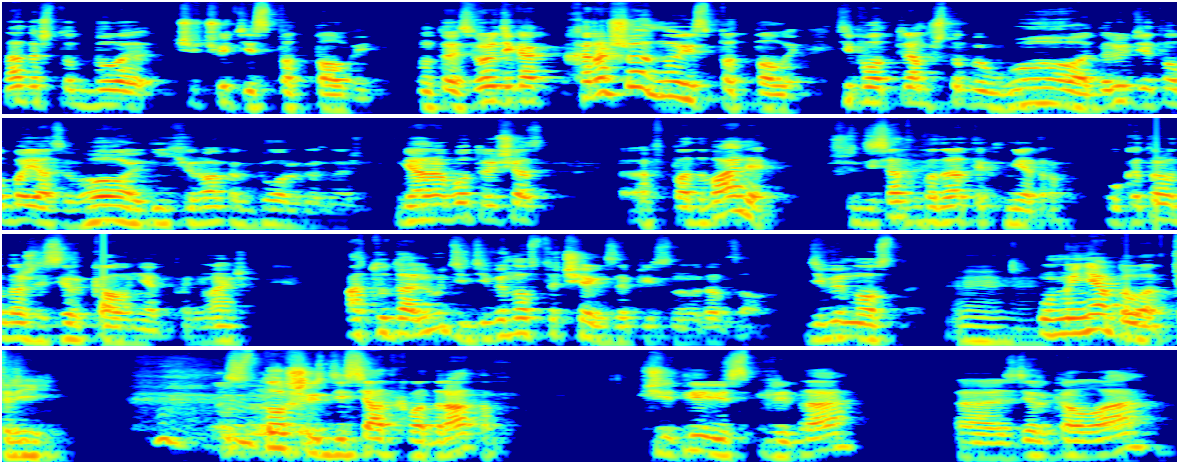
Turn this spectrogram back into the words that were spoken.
Надо, чтобы было чуть-чуть из-под полы. Ну, то есть, вроде как хорошо, но из-под полы. Типа вот прям, чтобы, о, да люди этого боятся. О, нихера как дорого, знаешь. Я работаю сейчас э, в подвале 60 квадратных метров, у которого даже зеркал нет, понимаешь? А туда люди, 90 человек записаны в этот зал. 90. Мгм. У меня было 3. 160 квадратов, 4 сплита, э, зеркала,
